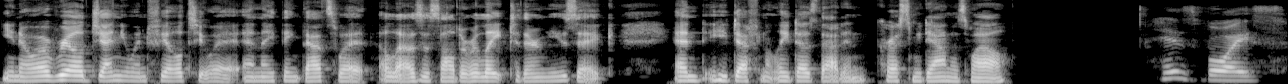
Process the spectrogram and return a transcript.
you know, a real genuine feel to it. And I think that's what allows us all to relate to their music. And he definitely does that in Caress Me Down as well. His voice.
